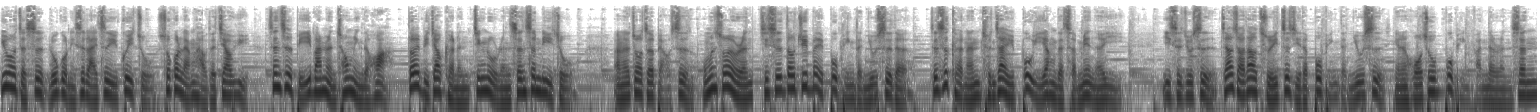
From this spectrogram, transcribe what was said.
又或者是，如果你是来自于贵族，受过良好的教育，甚至比一般人聪明的话，都会比较可能进入人生胜利组。然而，作者表示，我们所有人其实都具备不平等优势的，只是可能存在于不一样的层面而已。意思就是，只要找到属于自己的不平等优势，也能活出不平凡的人生。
